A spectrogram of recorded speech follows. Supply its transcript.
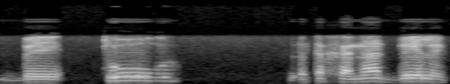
בטור לתחנת דלק.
